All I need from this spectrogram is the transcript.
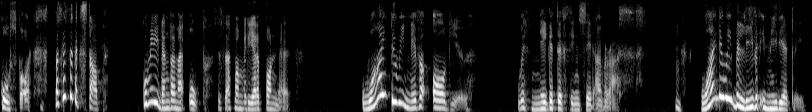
kosbaar. Maar sies dat ek stap, kom hierdie ding by my op, soos ek maar met die Here ponder. Why do we never argue with negative things said over us? Hmm. Why do we believe it immediately?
